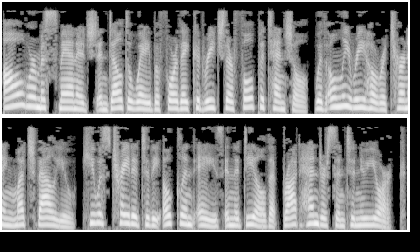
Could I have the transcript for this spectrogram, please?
All were mismanaged and dealt away before they could reach their full potential, with only Rijo returning much value. He was traded to the Oakland A's in the deal that brought Henderson to New York.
